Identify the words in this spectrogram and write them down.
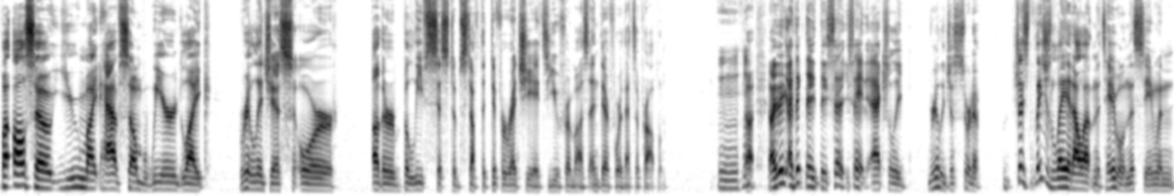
But also, you might have some weird like religious or other belief system stuff that differentiates you from us, and therefore that's a problem. Mhm. Uh, I think I think they they say say it actually really just sort of just they just lay it all out on the table in this scene when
